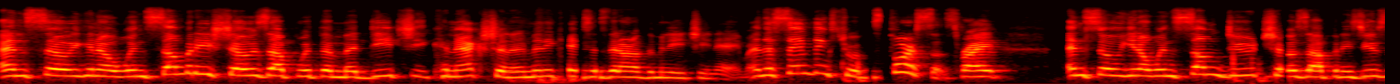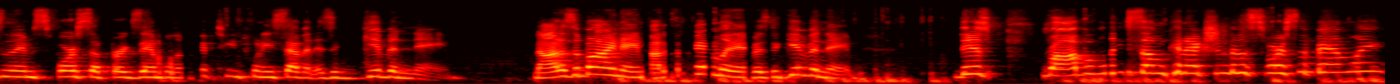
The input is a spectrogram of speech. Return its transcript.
And so, you know, when somebody shows up with a Medici connection, in many cases, they don't have the Medici name. And the same thing's true of the Sforzas, right? And so, you know, when some dude shows up and he's using the name Sforza, for example, in 1527 as a given name, not as a by name, not as a family name, as a given name, there's probably some connection to the Sforza family,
